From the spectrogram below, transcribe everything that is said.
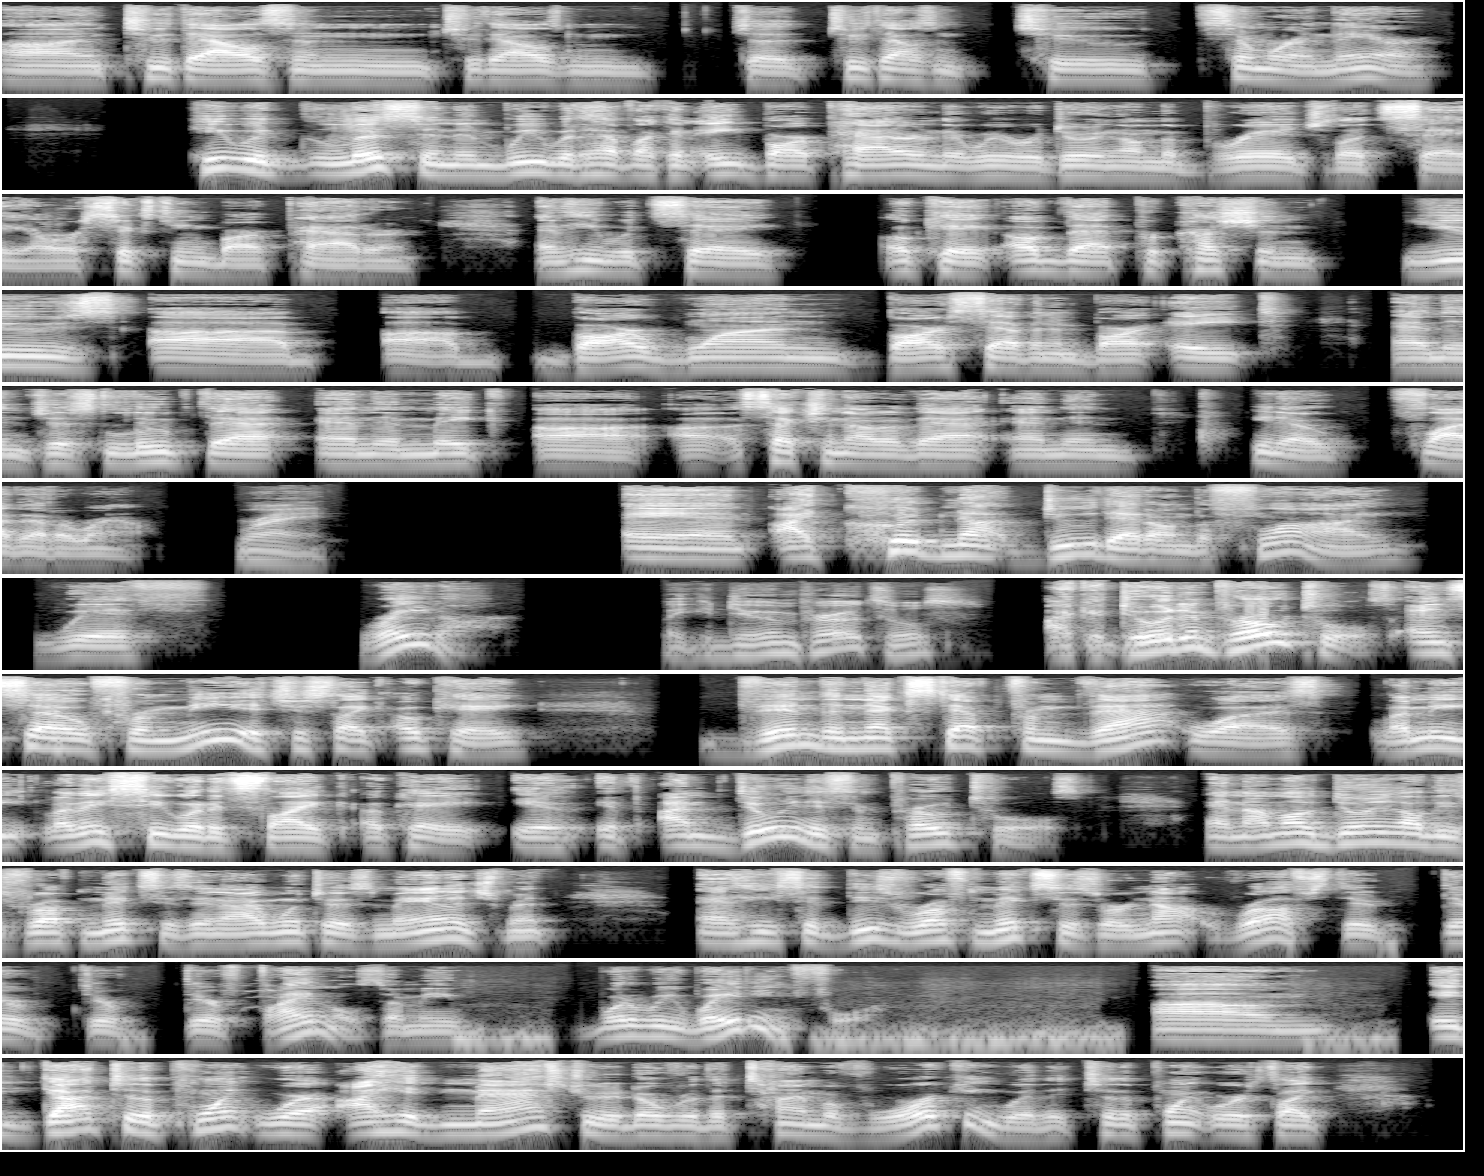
uh, in 2000, 2000 to 2002, somewhere in there, he would listen and we would have like an eight bar pattern that we were doing on the bridge, let's say, or a 16 bar pattern. And he would say, okay, of that percussion, use uh, uh, bar one, bar seven, and bar eight, and then just loop that and then make uh, a section out of that and then, you know, fly that around. Right. And I could not do that on the fly with radar. But you could do in Pro Tools. I could do it in Pro Tools. And so for me, it's just like, okay, then the next step from that was let me let me see what it's like. Okay, if if I'm doing this in Pro Tools and I'm doing all these rough mixes, and I went to his management and he said, These rough mixes are not roughs, they're they're they're they're finals. I mean, what are we waiting for? Um it got to the point where I had mastered it over the time of working with it to the point where it's like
